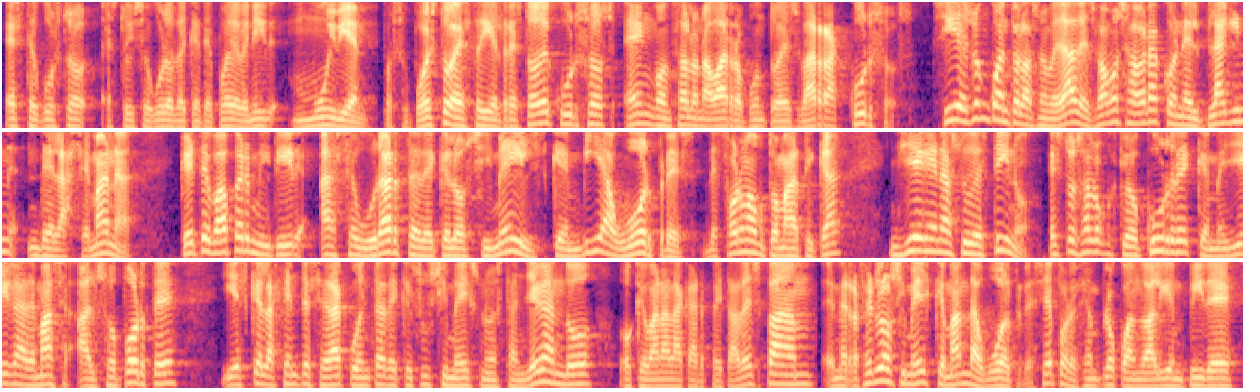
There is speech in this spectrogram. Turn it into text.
este curso estoy seguro de que te puede venir muy bien. Por supuesto, este y el resto de cursos en gonzalonavarro.es barra cursos. Sí, eso en cuanto a las novedades. Vamos ahora con el plugin de la semana que te va a permitir asegurarte de que los emails que envía WordPress de forma automática lleguen a su destino. Esto es algo que ocurre, que me llega además al soporte, y es que la gente se da cuenta de que sus emails no están llegando o que van a la carpeta de spam. Eh, me refiero a los emails que manda WordPress, ¿eh? por ejemplo, cuando alguien pide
